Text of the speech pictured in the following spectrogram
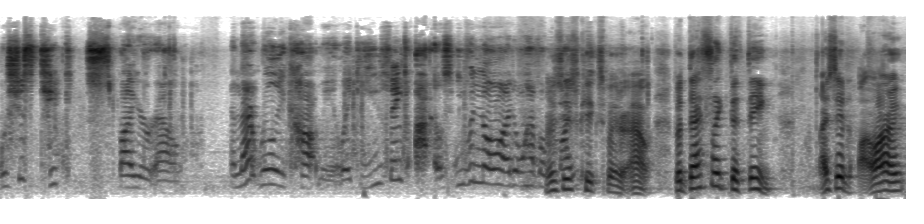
"Let's just kick Spire out," and that really caught me. Like, you think I, even though I don't have a Let's mic, just kick Spider out. But that's like the thing. I said, alright.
